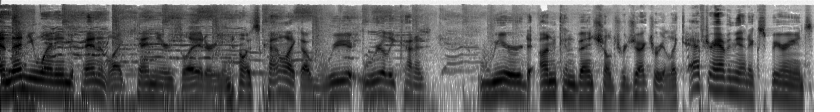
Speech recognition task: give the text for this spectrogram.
And then you went independent like 10 years later. You know, it's kind of like a re- really kind of weird, unconventional trajectory. Like after having that experience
